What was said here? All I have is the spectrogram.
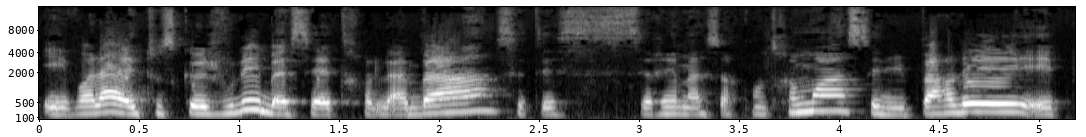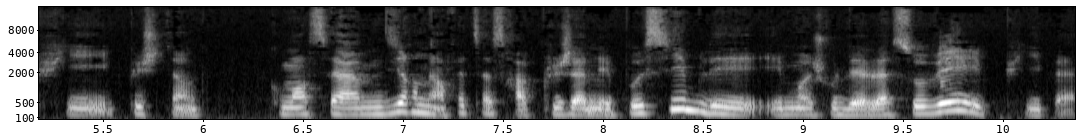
Et voilà, et tout ce que je voulais, ben, c'est être là-bas, c'était serrer ma sœur contre moi, c'est lui parler, et puis, puis je commencé à me dire, mais en fait, ça sera plus jamais possible, et, et moi, je voulais la sauver, et puis, ben,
